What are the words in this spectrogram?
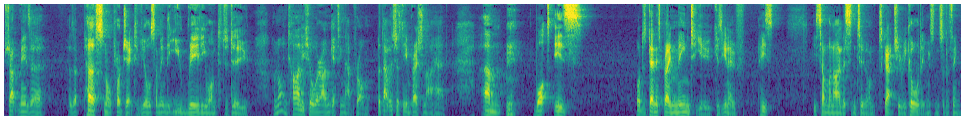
struck me as a as a personal project of yours, something that you really wanted to do. I'm not entirely sure where I'm getting that from, but that was just the impression I had. Um, what is what does Dennis Brain mean to you? Because you know he's he's someone I listen to on scratchy recordings and sort of think,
